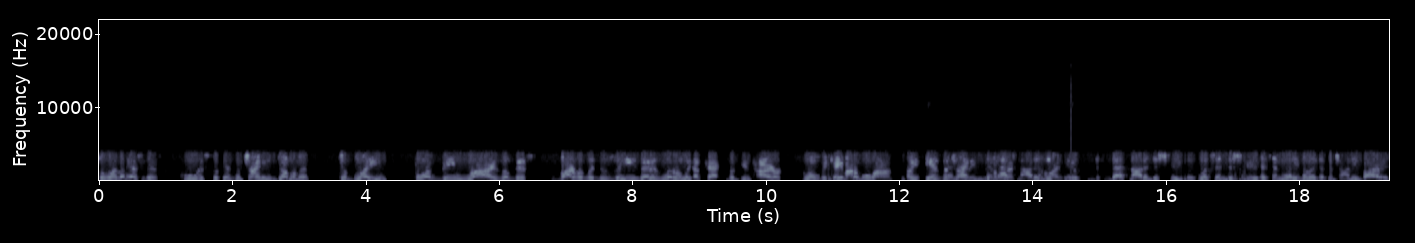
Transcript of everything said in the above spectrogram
So, Roy, let me ask you this: Who is to, is the Chinese government to blame for the rise of this virulent disease that has literally attacked the entire globe. It came out of Wuhan. I mean, is the and Chinese that's, government that's not in right? dispute? That's not in dispute. What's in dispute is him labeling it the Chinese virus.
